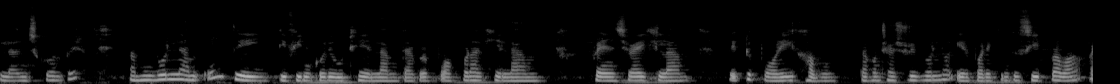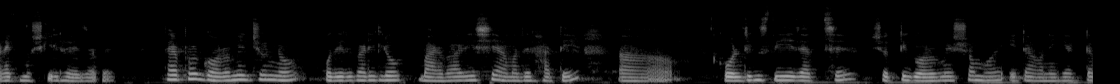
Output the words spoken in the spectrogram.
লাঞ্চ করবে। আমি বললাম, এই তো এই টিফিন করে উঠে এলাম, তারপর পকোড়া খেলাম ফ্রেঞ্চ ফ্রাই খেলাম, একটু পরেই খাব। তখন শাশুড়ি বলল, এরপরে কিন্তু সিট পাওয়া অনেক মুশকিল হয়ে যাবে। তারপর গরমের জন্য ওদের বাড়ির লোক বারবার এসে আমাদের হাতে কোল্ড ড্রিঙ্কস দিয়ে যাচ্ছে। সত্যি গরমের সময় এটা অনেক একটা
